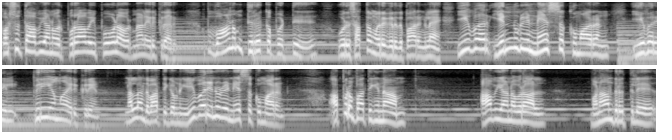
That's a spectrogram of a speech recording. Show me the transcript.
பசுத்தாவியானவர் புறாவை போல அவர் மேலே இருக்கிறாரு. அப்போ வானம் திறக்கப்பட்டு ஒரு சத்தம் வருகிறது பாருங்களேன். இவர் என்னுடைய நேசகுமாரன் இவரில் பிரியமா இருக்கிறேன். நல்லா அந்த வார்த்தை கவனிங்க. இவர் என்னுடைய நேசகுமாரன். அப்புறம் பார்த்தீங்கன்னா ஆவியானவரால் வனாந்திரத்தில்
